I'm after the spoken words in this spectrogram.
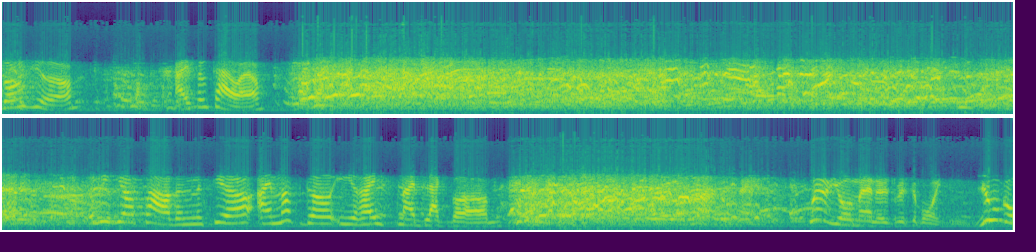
Bonjour. Eiffel Tower. With your pardon, monsieur, I must go erase my blackboard. Where are your manners, Mr. Boynton? You go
